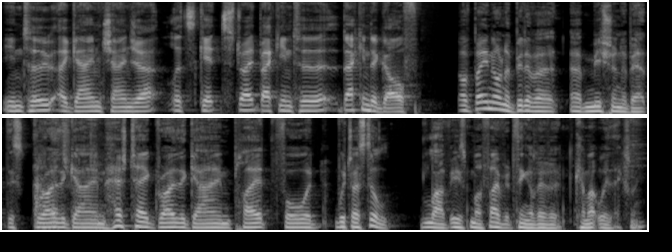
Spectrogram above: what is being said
into a game changer. Let's get straight back into back into golf. I've been on a bit of a, a mission about this ah, grow the game, hashtag grow the game, play it forward, which I still love, is my favourite thing I've ever come up with, actually.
